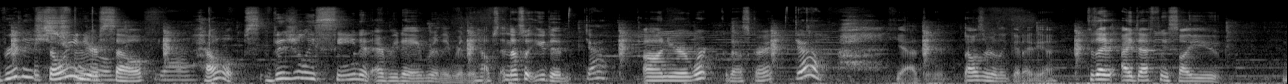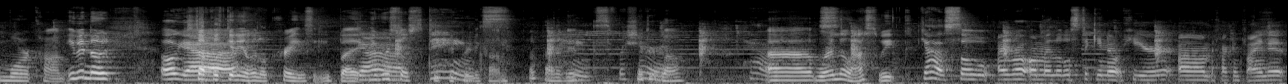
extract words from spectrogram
really It's showing true. yourself Yeah. helps. Visually seeing it every day really, really helps. And that's what you did yeah. on your work desk, right? Yeah. Yeah, dude, that was a really good idea. Because I, I definitely saw you more calm, even though Oh, yeah. stuff was getting a little crazy, but you were still keeping pretty calm. I'm proud of you. Thanks, for sure. You did well. Yeah. Uh, we're in the last week. Yeah, so I wrote on my little sticky note here, um, if I can find it.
